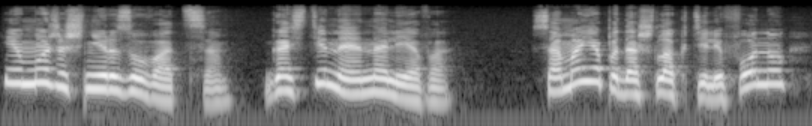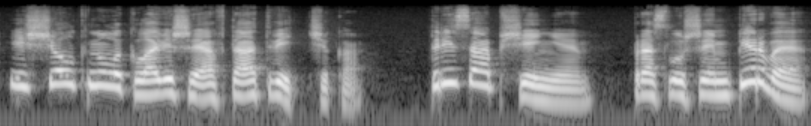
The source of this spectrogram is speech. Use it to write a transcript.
И можешь не разуваться. Гостиная налево». Сама я подошла к телефону и щелкнула клавишей автоответчика. Три сообщения. Прослушаем первое.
